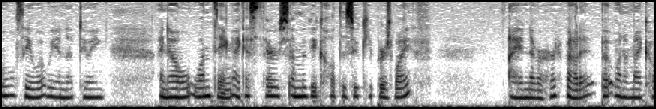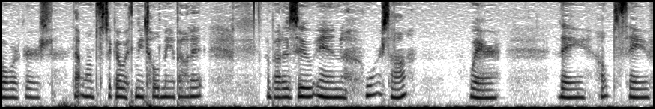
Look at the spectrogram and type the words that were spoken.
we'll see what we end up doing. I know one thing. I guess there's a movie called The Zookeeper's Wife. I had never heard about it, but one of my coworkers that wants to go with me told me about it. About a zoo in Warsaw where they helped save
